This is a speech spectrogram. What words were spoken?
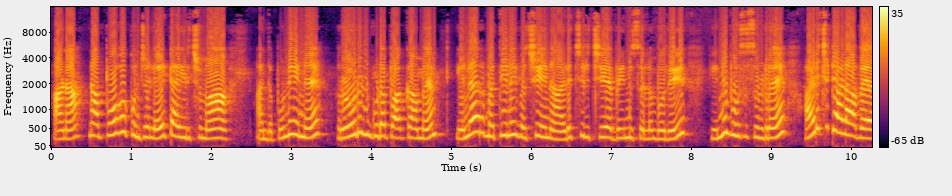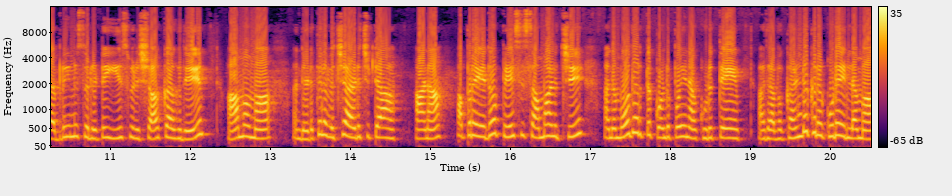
ஆனா நான் போக கொஞ்சம் லேட் ஆயிருச்சுமா? அந்த பொண்ணு என்ன ரோடுன்னு கூட பார்க்காம எல்லாரும் மத்தியிலையும் வச்சு என்ன அடிச்சிருச்சு அப்படின்னு சொல்லும்போது என்ன போச சொல்ற? அடிச்சிட்டாளா அவ? அப்படின்னு சொல்லிட்டு ஈஸ்வரி ஷாக் ஆகுது. ஆமாமா அந்த இடத்துல வச்சு அடிச்சிட்டா. ஆனா அப்புறம் ஏதோ பேசி சமாளிச்சு அந்த மோதிரத்தை கொண்டு போய் நான் கொடுத்தேன். அது அவ கண்டுக்கிற கூட இல்லம்மா.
